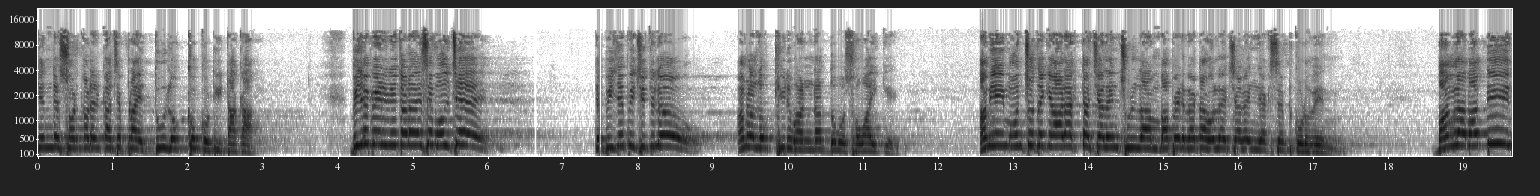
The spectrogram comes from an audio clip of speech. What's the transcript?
কেন্দ্রের সরকারের কাছে প্রায় দু লক্ষ কোটি টাকা। বিজেপির নেতারা এসে বলছে যে বিজেপি জিতলেও আমরা লক্ষ্মীর ভাণ্ডার দেবো সবাইকে। আমি এই মঞ্চ থেকে আর একটা চ্যালেঞ্জ ছুড়লাম বাপের বেটা হলে চ্যালেঞ্জ অ্যাকসেপ্ট করবেন। বাংলা বাদ দিন।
